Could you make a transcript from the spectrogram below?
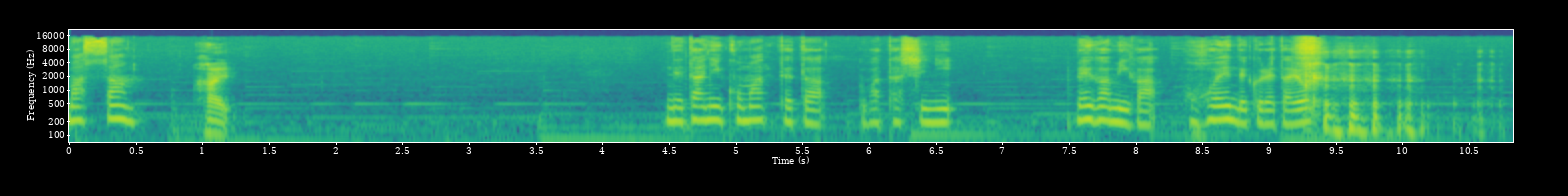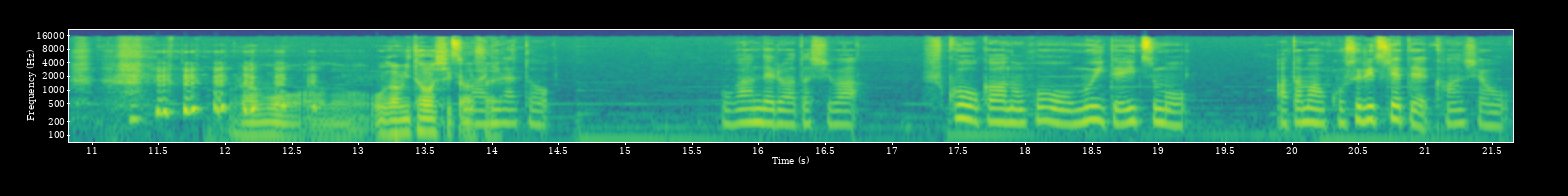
マッさんはい。ネタに困ってた私に女神が微笑んでくれたよ。これはもうあの拝み倒してください。りがとう。拝んでる私は福岡の方を向いていつも頭をこすりつけて感謝を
